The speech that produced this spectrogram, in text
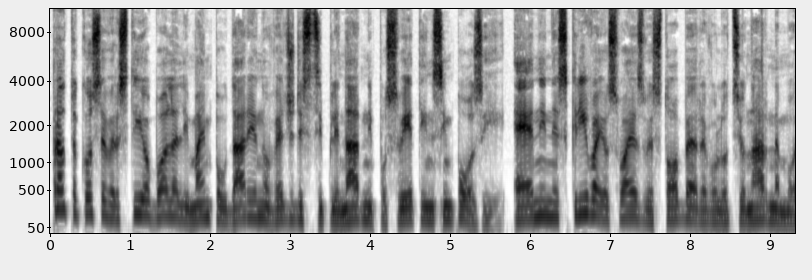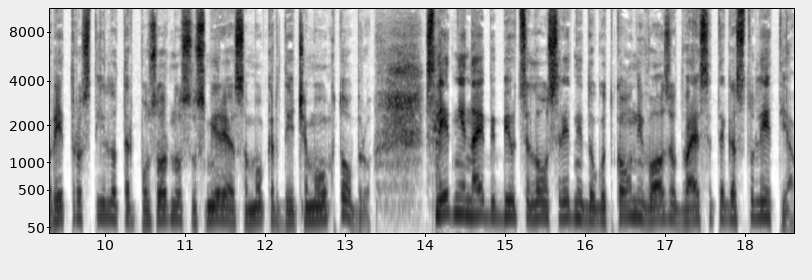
Prav tako se vrstijo bolj ali manj poudarjeno večdisciplinarni posveti in simpoziji. Eni ne skrivajo svoje zvestobe revolucionarnemu retrosti, silo ter pozornost usmerjajo samo k rdečemu oktobru. Slednji naj bi bil celo srednji dogodkovni vozel 20. stoletja.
